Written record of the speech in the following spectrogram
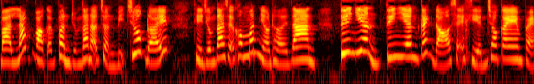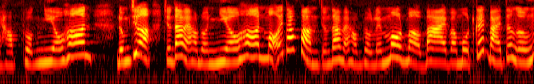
và lắp vào cái phần chúng ta đã chuẩn bị trước đấy thì chúng ta sẽ không mất nhiều thời gian. Tuy nhiên, tuy nhiên cách đó sẽ khiến cho các em phải học thuộc nhiều hơn. Đúng chưa? Chúng ta phải học thuộc nhiều hơn mỗi tác phẩm chúng ta phải học thuộc đến một mở bài và một kết bài tương ứng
